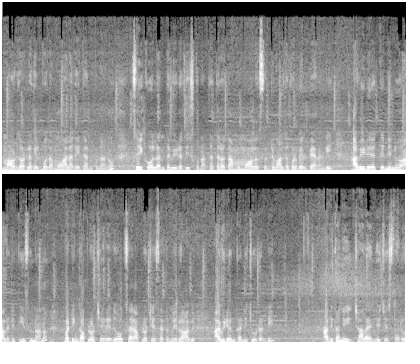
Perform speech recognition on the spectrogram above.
మామిడి తోటలోకి వెళ్ళిపోదాము అలాగైతే అనుకున్నాను. సో ఈ కోళ్ళంతా వీడియో తీసుకున్నాక తర్వాత అమ్మమ్మ వాళ్ళు వస్తుంటే వాళ్ళతో కూడా వెళ్ళిపోయానండి. ఆ వీడియో అయితే నేను ఆల్రెడీ తీసున్నాను బట్ ఇంకా అప్లోడ్ చేయలేదు. ఒకసారి అప్లోడ్ చేశాక మీరు ఆ ఆ వీడియోని కానీ చూడండి. అది కానీ చాలా ఎంజాయ్ చేస్తారు.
